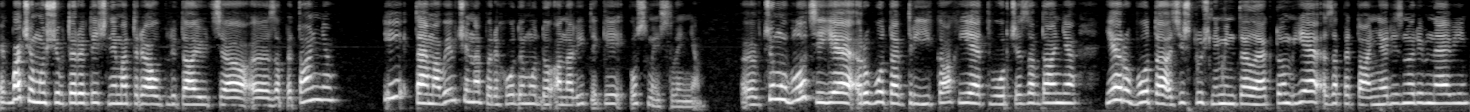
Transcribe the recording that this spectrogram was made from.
Як бачимо, що в теоретичний матеріал вплітаються е, запитання, і тема вивчена, переходимо до аналітики осмислення. Е, В цьому блоці є робота в трійках, є творче завдання, є робота зі штучним інтелектом, є запитання різнорівневі.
